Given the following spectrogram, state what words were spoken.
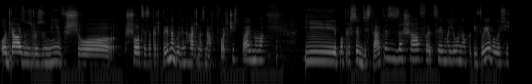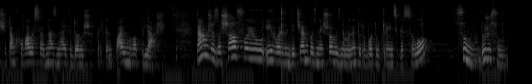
одразу зрозумів, що, що це за картина, бо він гарно знав творчість Пальмова. І попросив дістати з-за шафи цей малюнок, і виявилося, що там ховалася одна з найвідоміших картин Пальмова пляж. Там же за шафою Ігор Дяченко знайшов знамениту роботу Українське село. Сумно, дуже сумно.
